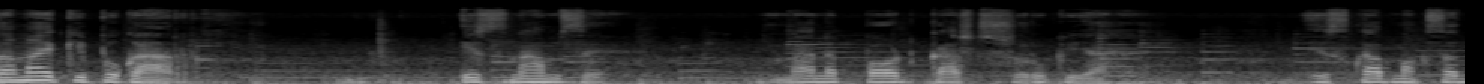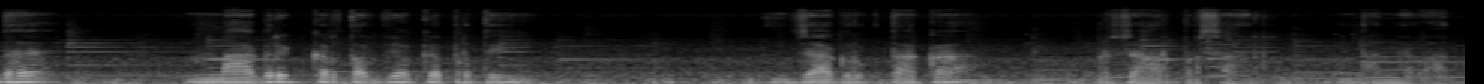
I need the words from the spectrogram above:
समय की पुकार। इस नाम से मैंने पॉडकास्ट शुरू किया है। इसका मकसद है नागरिक कर्तव्यों के प्रति जागरूकता का प्रचार प्रसार धन्यवाद।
